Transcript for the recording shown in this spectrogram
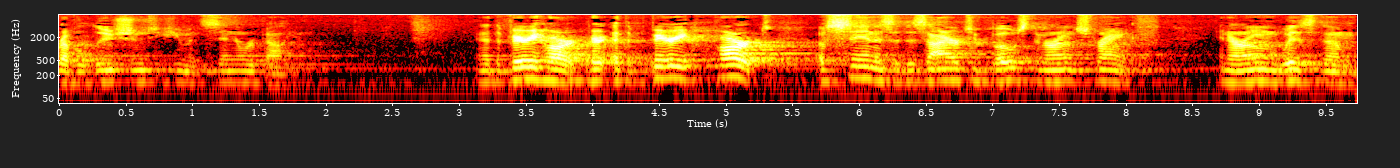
revolution to human sin and rebellion. And at the very heart, at the very heart of sin is a desire to boast in our own strength, in our own wisdom,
